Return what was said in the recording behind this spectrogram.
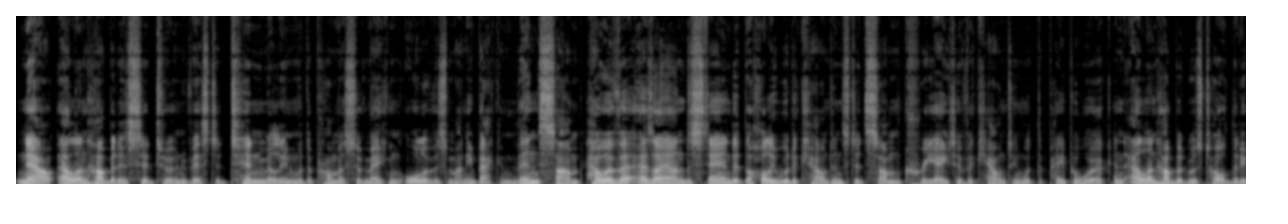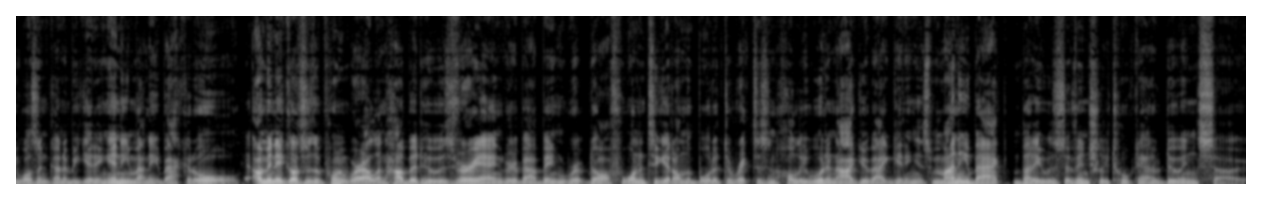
Now, Alan Hubbard is said to have invested 10 million with the promise of making all of his money back and then some. However, as I understand it, the Hollywood accountants did some creative accounting with the paperwork, and Alan Hubbard was told that he wasn't going to be getting any money back at all. I mean, it got to the point where Alan Hubbard, who was very angry about about being ripped off, wanted to get on the board of directors in Hollywood and argue about getting his money back, but he was eventually talked out of doing so.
